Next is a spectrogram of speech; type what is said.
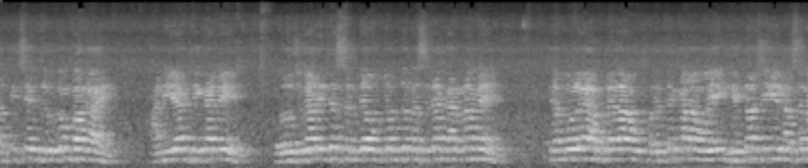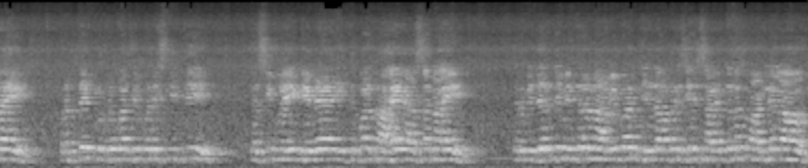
अतिशय दुर्गम भाग आहे आणि या ठिकाणी रोजगारीच्या संध्या उपलब्ध नसल्या कारणाने त्यामुळे आपल्याला प्रत्येकाला वही घेताच येईल असं नाही. प्रत्येक कुटुंबाची परिस्थिती तशी वही घेण्या इतपत आहे असं नाही. तर विद्यार्थी मित्रांनो आम्ही पण जिल्हा परिषद शाळेतूनच वाढलेलो आहोत.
